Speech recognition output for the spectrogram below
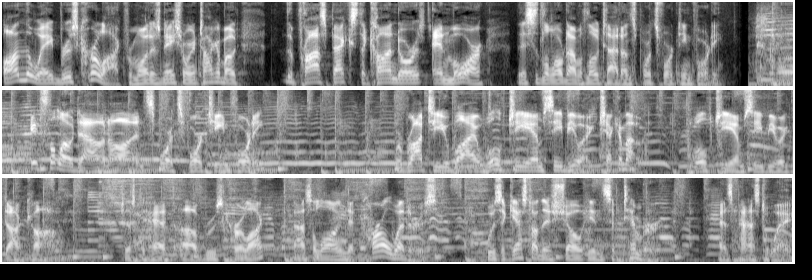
On the way, Bruce Curlock from Oilers Nation. We're going to talk about the prospects, the condors, and more. This is the Lowdown with Lowetide on Sports 1440. It's the Lowdown on Sports 1440. We're brought to you by Wolf GMC Buick. Check them out, wolfgmcbuick.com. Just ahead of Bruce Curlock, pass along that Carl Weathers, who was a guest on this show in September, has passed away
